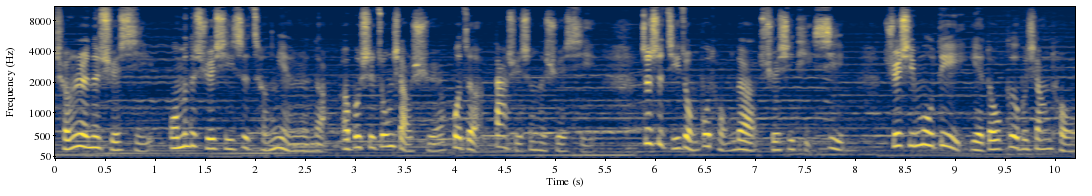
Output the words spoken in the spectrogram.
成人的学习，我们的学习是成年人的，而不是中小学或者大学生的学习，这是几种不同的学习体系，学习目的也都各不相同。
